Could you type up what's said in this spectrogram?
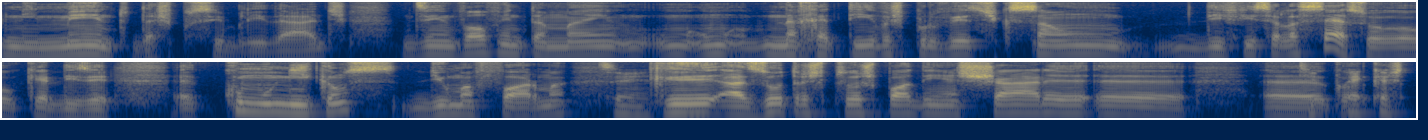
discernimento das possibilidades, desenvolvem também um- um- narrativas por vezes que são difícil acesso, ou, ou quer dizer, eh, comunicam-se de uma forma Sim. que as outras pessoas podem achar. eh, Tipo, é que este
